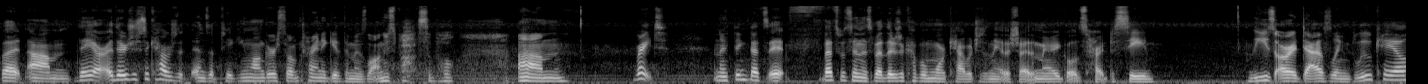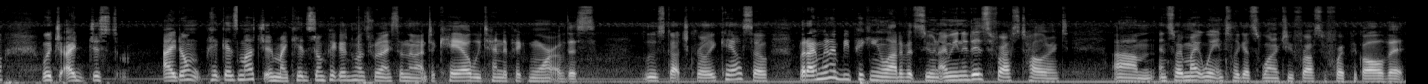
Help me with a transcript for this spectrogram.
But um, they are, they're just a cabbage that ends up taking longer, so I'm trying to give them as long as possible. Um, right. And I think that's it. That's what's in this bed. There's a couple more cabbages on the other side. The marigold's hard to see. These are a dazzling blue kale, which I just, I don't pick as much, and my kids don't pick as much when I send them out to kale. We tend to pick more of this blue scotch curly kale. So, but I'm going to be picking a lot of it soon. I mean, it is frost tolerant. Um, and so I might wait until it gets one or two frosts before I pick all of it.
